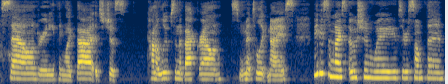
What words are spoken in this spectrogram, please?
sound or anything like that. It's just kind of loops in the background. It's meant to look nice. Maybe some nice ocean waves or something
